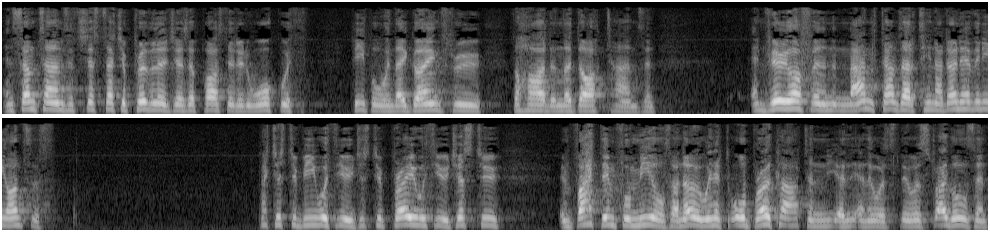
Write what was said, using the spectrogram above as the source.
And sometimes it's just such a privilege as a pastor to walk with people when they're going through the hard and the dark times. And, and very often, nine times out of ten, I don't have any answers. But just to be with you, just to pray with you, just to invite them for meals. I know when it all broke out and, and, and there, was, there was struggles and,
